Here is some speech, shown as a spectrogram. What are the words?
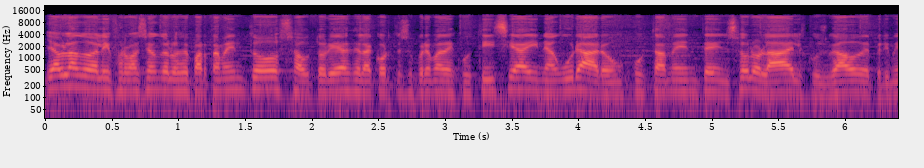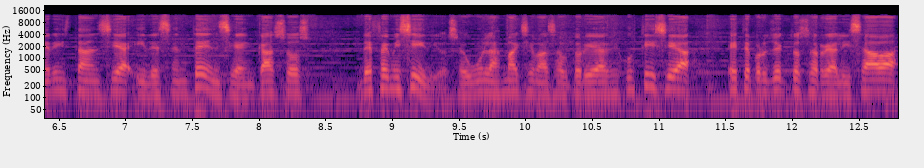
Y hablando de la información de los departamentos, autoridades de la Corte Suprema de Justicia inauguraron justamente en Sololá el juzgado de primera instancia y de sentencia en casos de femicidio. Según las máximas autoridades de justicia, este proyecto se realizaba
